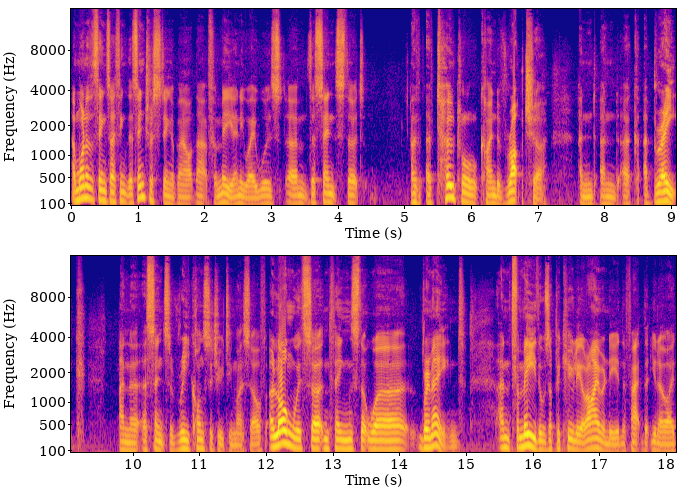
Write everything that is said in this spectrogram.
And one of the things I think that's interesting about that for me, anyway, was um, the sense that a, a, total kind of rupture and, and a, a break and a, a, sense of reconstituting myself, along with certain things that were remained. And for me, there was a peculiar irony in the fact that, you know, I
